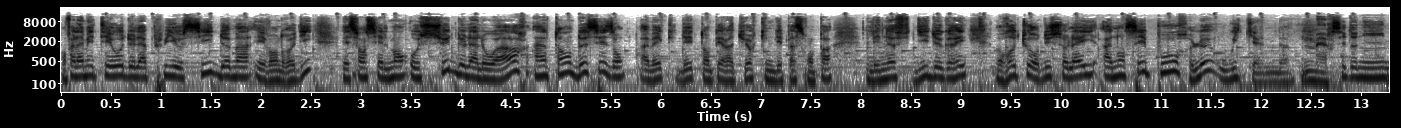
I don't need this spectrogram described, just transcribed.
Enfin la météo de la pluie aussi demain et vendredi, essentiellement au sud de la Loire, un temps de saison avec des températures qui ne dépasseront pas les 9-10 degrés. Retour du soleil annoncé pour le week-end. Merci Denis.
